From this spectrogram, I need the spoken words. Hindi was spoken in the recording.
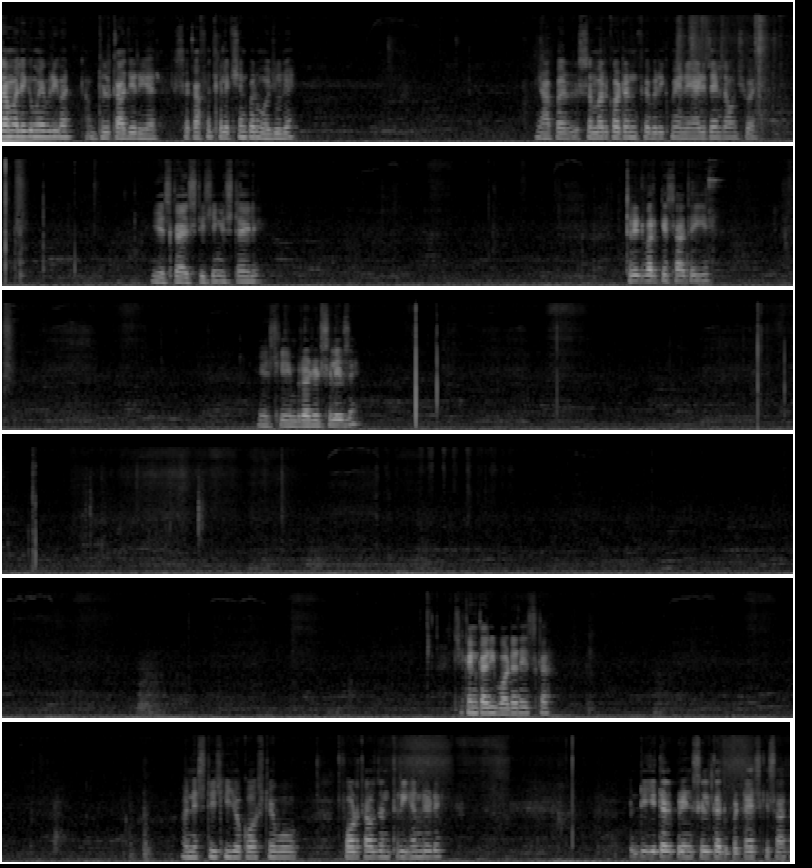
अस्सलाम वालेकुम एवरीवन अब्दुल कादिर यार सकाफत कलेक्शन पर मौजूद है। यहाँ पर समर कॉटन फैब्रिक में नया डिज़ाइन लॉन्च हुआ है। ये इसका स्टिचिंग स्टाइल है। थ्रेड वर्क के साथ है ये। ये इसकी एम्ब्रॉयडर्ड स्लीव्स हैं। चिकनकारी बॉर्डर है इसका। अनस्टिच की जो कॉस्ट है वो फोर थाउज़ेंड थ्री हंड्रेड है। डिजिटल प्रिंट सिल्क का दुपट्टा है इसके साथ।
